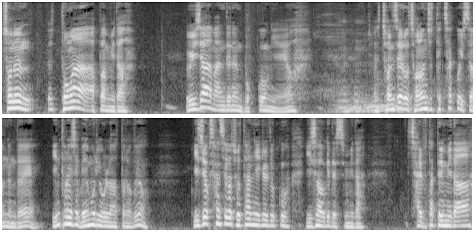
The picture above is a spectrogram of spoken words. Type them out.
저는 동아 아빠입니다. 의자 만드는 목공이에요. 전세로 전원주택 찾고 있었는데 인터넷에 매물이 올라왔더라고요. 이 지역 산세가 좋다는 얘기를 듣고 이사 오게 됐습니다. 잘 부탁드립니다.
